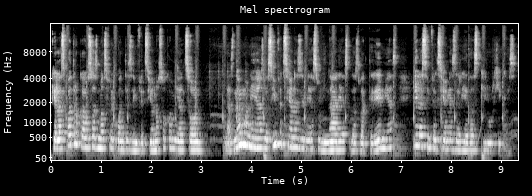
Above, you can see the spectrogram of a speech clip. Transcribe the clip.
que las cuatro causas más frecuentes de infección nosocomial son las neumonías, las infecciones de vías urinarias, las bacteremias y las infecciones de heridas quirúrgicas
